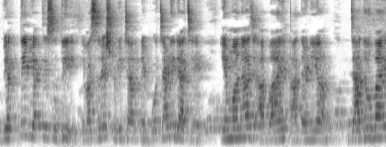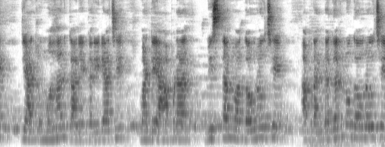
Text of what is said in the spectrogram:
વ્યક્તિ વ્યક્તિ સુધી એવા શ્રેષ્ઠ વિચારોને પહોંચાડી રહ્યા છે. એમાંના જ આ ભાઈ આદરણીય જાદવભાઈ જે આટલું મહાન કાર્ય કરી રહ્યા છે માટે આપણા વિસ્તારનું આ ગૌરવ છે આપણા નગરનું ગૌરવ છે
